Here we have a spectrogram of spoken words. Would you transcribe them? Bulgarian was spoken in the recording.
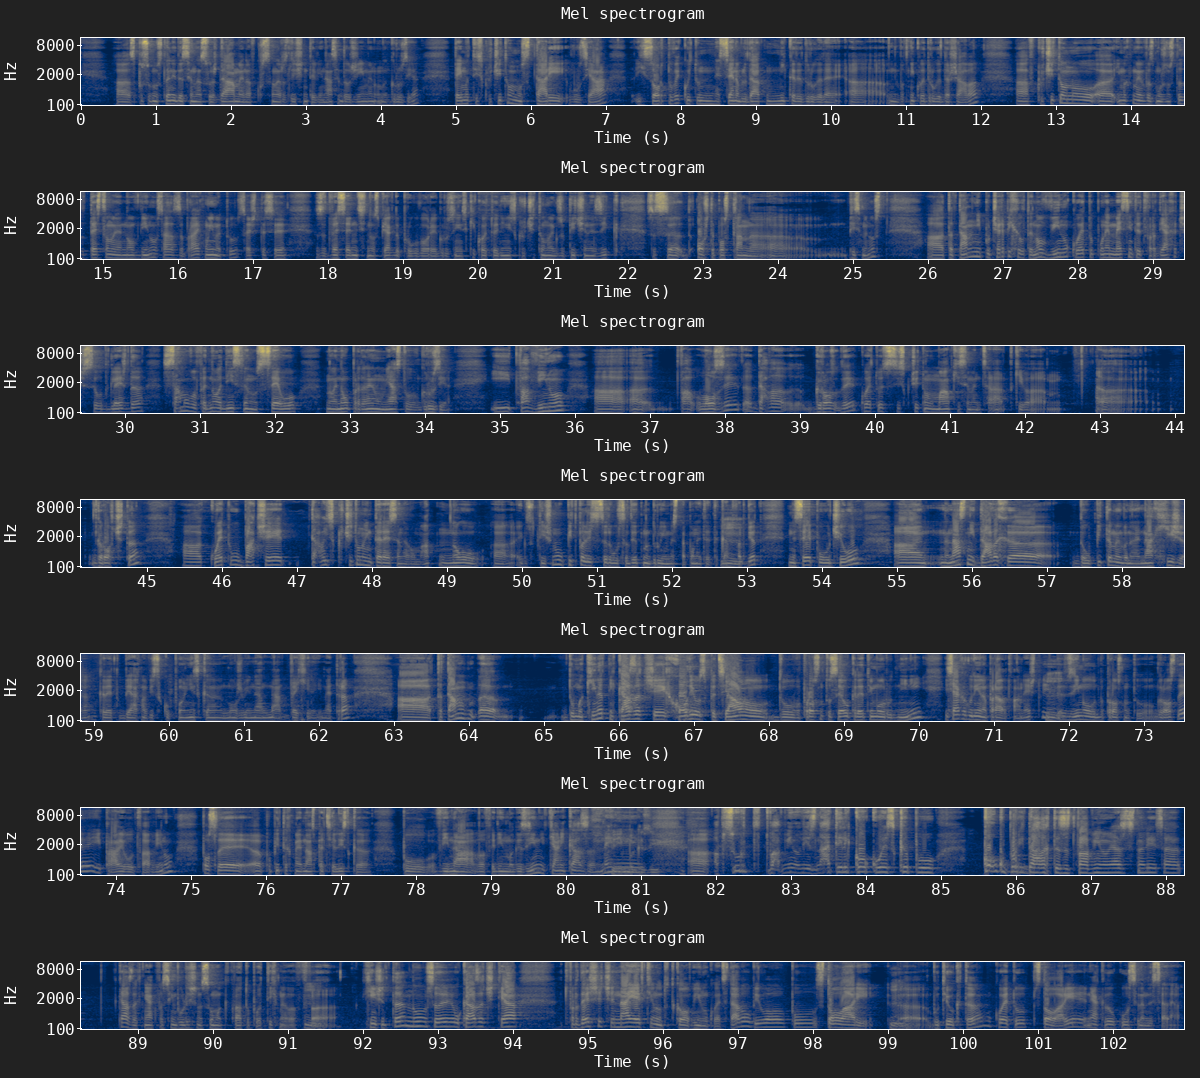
а, способността ни да се наслаждаваме на вкуса на различните вина се дължи именно на Грузия. Те имат изключително стари лузя и сортове, които не се наблюдават никъде другаде, а, в никоя друга държава. А, включително а, имахме възможността да тестваме едно вино, сега забравих му името, сещате се, за две седмици не успях да проговоря грузински, който е един изключително екзотичен език с а, още по-странна а, писменост. А, та там ни почерпиха от едно вино, което поне местните твърдяха, че се отглежда само в едно единствено село, на едно определено място в Грузия. И това вино, а, а, това лозе дава грозде, което е с изключително малки семенца, такива а, грозчета, а, което обаче дава изключително интересен аромат, много а, екзотично. Опитвали се да го съдят на други места, поне те така mm. твърдят. Не се е получило. А, на нас ни дадаха да опитаме на една хижа, където бяхме високопланинска, може би над, над 2000 метра. А, та там а, домакинът ни каза, че е ходил специално до въпросното село, където има роднини и всяка година правил това нещо и mm. взимал от въпросното грозде и правил от това вино. После а, попитахме една специалистка по вина в един магазин и тя ни каза, не, един магазин. А, абсурд, това вино, вие знаете ли колко е скъпо, колко пари дадахте за това вино? И аз, нали, сега казах някаква символична сума, каквато платихме в mm. хижата, но се оказа, че тя твърдеше, че най-ефтиното такова вино, което става, било по 100 лари mm. бутилката, което 100 лари е някъде около 70 лева.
